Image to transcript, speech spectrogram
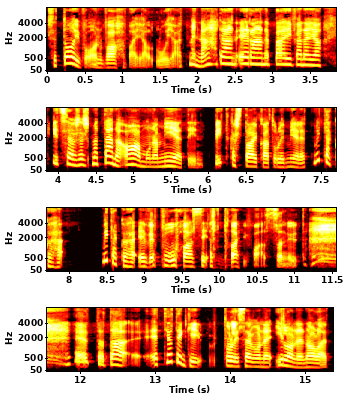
se toivo on vahva ja luja. Et me nähdään eräänä päivänä ja itse asiassa mä tänä aamuna mietin, pitkästä aikaa tuli mieleen, että mitäköhän, mitäköhän Eve puhua siellä taivaassa nyt. Et tota, et jotenkin tuli semmoinen iloinen olo, että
